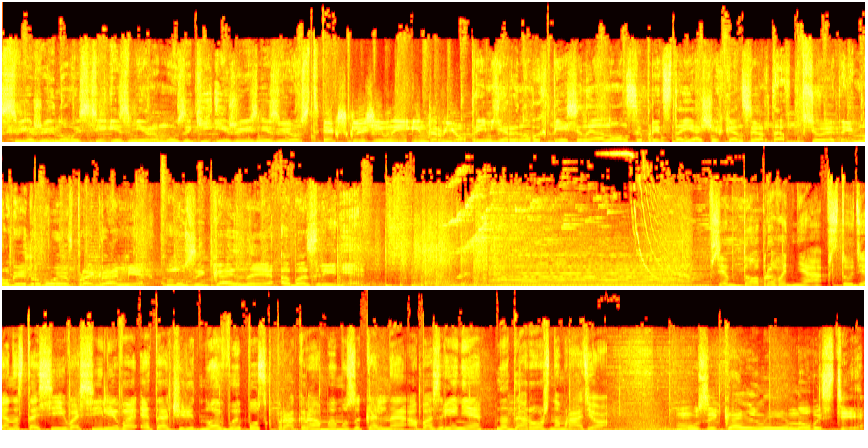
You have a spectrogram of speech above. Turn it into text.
свежие новости из мира музыки и жизни звезд. Эксклюзивные интервью, премьеры новых песен и анонсы предстоящих концертов. Все это и многое другое в программе «Музыкальное обозрение». Всем доброго дня! В студии Анастасии Васильева это очередной выпуск программы «Музыкальное обозрение» на Дорожном радио. Музыкальные новости.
